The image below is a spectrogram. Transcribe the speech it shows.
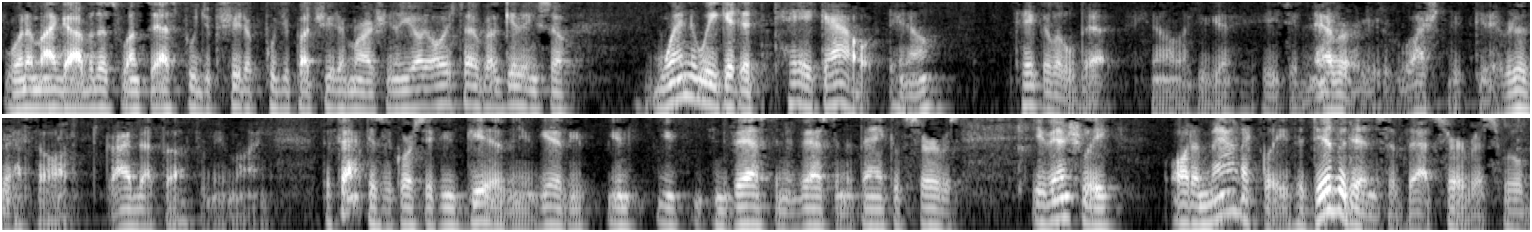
One of my Gavadas once asked Pujapashita, Pujapachita Maharaj, you know, you always talk about giving, so when do we get to take out, you know, take a little bit, you know, like you get, he said, never, you wash, get rid of that thought, drive that thought from your mind. The fact is, of course, if you give and you give, you, you, you invest and invest in the bank of service, eventually, automatically, the dividends of that service will,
